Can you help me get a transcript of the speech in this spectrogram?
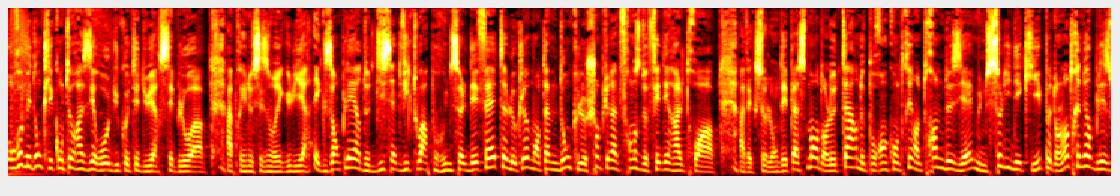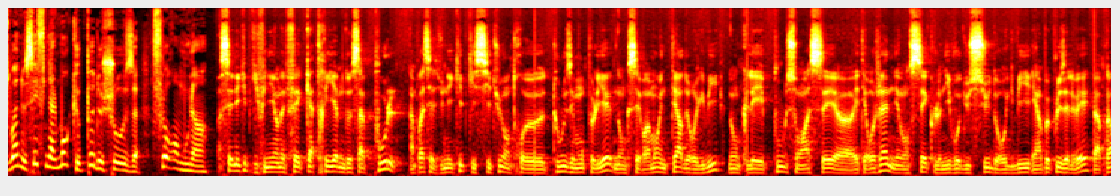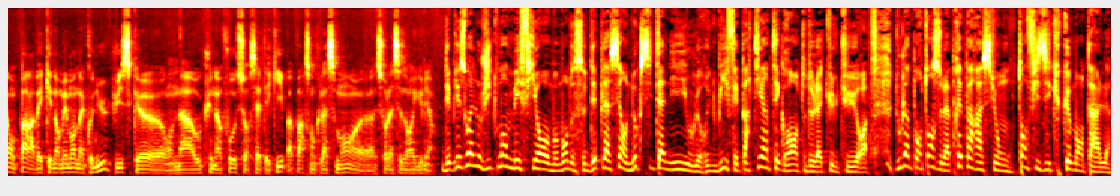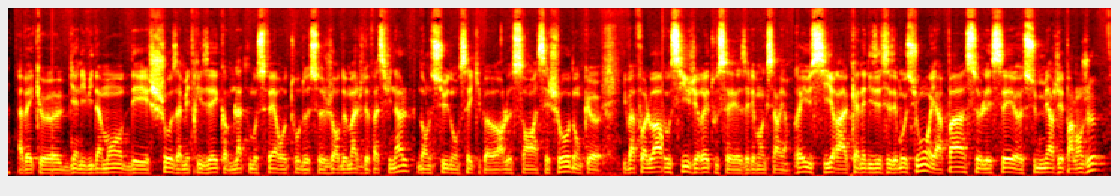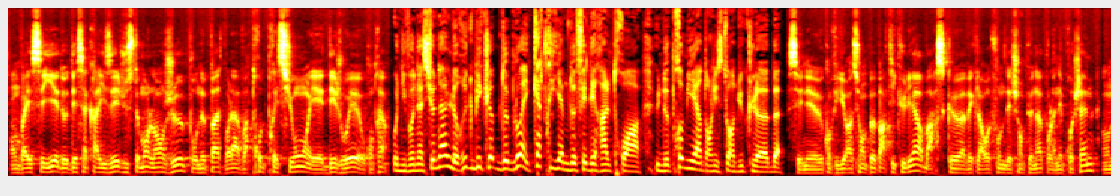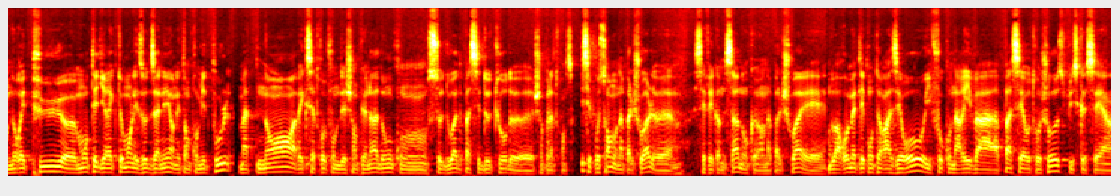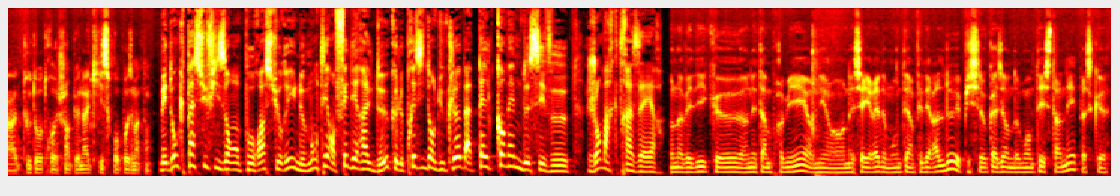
On remet donc les compteurs à zéro du côté du RC Blois. Après une saison régulière exemplaire de 17 victoires pour une seule défaite, le club entame donc le championnat de France de Fédéral 3. Avec ce long déplacement dans le Tarn pour rencontrer en 32e une solide équipe dont l'entraîneur blésois ne sait finalement que peu de choses. Florent Moulin. C'est une équipe qui finit en effet quatrième de sa poule. Après, c'est une équipe qui se situe entre Toulouse et Montpellier, donc c'est vraiment une terre de rugby. Donc les poules sont assez euh, hétérogènes et on sait que le niveau du sud au rugby est un peu plus élevé. Après, on part avec énormément d'inconnus puisqu'on n'a aucune info sur cette équipe à part son classement euh, sur la saison régulière. Des Blésois logiquement méfiants au moment de se déplacer en Occitanie où le rugby fait partie intégrante de la culture. D'où l'importance de la préparation, tant physique que mentale. Avec euh, bien évidemment des choses à maîtriser comme l'atmosphère autour de ce genre de match de phase finale. Dans le sud, on sait qu'il peut avoir le sang assez chaud, donc euh, il va falloir aussi gérer tous ces éléments extérieurs. Réussir à canaliser ses émotions et à pas se laisser submerger par l'enjeu. On va essayer de sacraliser justement l'enjeu pour ne pas voilà, avoir trop de pression et déjouer au contraire. Au niveau national, le rugby club de Blois est quatrième de Fédéral 3, une première dans l'histoire du club. C'est une configuration un peu particulière parce qu'avec la refonte des championnats pour l'année prochaine, on aurait pu euh, monter directement les autres années en étant premier de poule. Maintenant, avec cette refonte des championnats, donc on se doit de passer deux tours de championnat de France. C'est frustrant, mais on n'a pas le choix. C'est fait comme ça, donc euh, on n'a pas le choix et on doit remettre les compteurs à zéro. Il faut qu'on arrive à passer à autre chose puisque c'est un tout autre championnat qui se propose maintenant. Mais donc pas suffisant pour assurer une montée en Fédéral 2 que le président du club appelle quand même de ses voeux, Jean-Marc Trazer. On avait dit qu'en étant premier, on, on, essayerait de monter en Fédéral 2 et puis c'est l'occasion de monter cette année parce que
